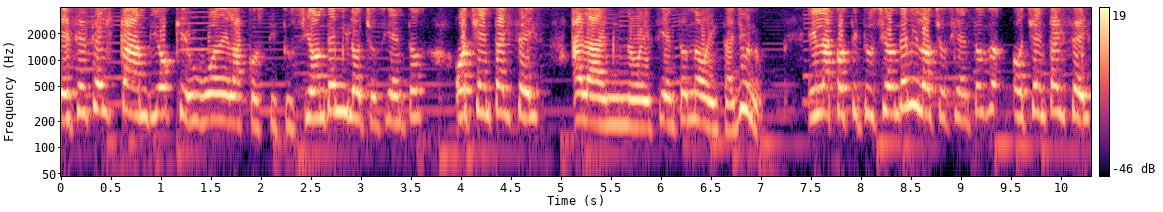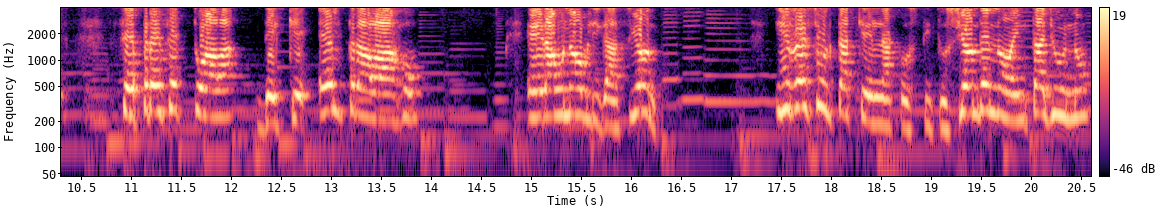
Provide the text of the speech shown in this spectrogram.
Ese es el cambio que hubo de la constitución de 1886 a la de 1991. En la constitución de 1886 se preceptuaba de que el trabajo era una obligación y resulta que en la constitución de 91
